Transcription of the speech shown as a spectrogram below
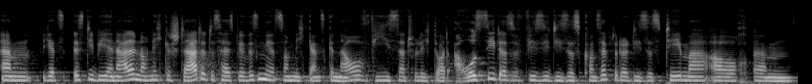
Ähm, jetzt ist die Biennale noch nicht gestartet, das heißt, wir wissen jetzt noch nicht ganz genau, wie es natürlich dort aussieht, also wie sie dieses Konzept oder dieses Thema auch ähm,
